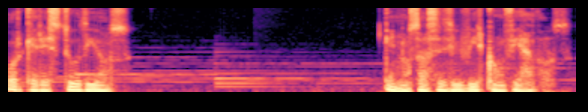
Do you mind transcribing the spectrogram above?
Porque eres tú, Dios, que nos haces vivir confiados.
